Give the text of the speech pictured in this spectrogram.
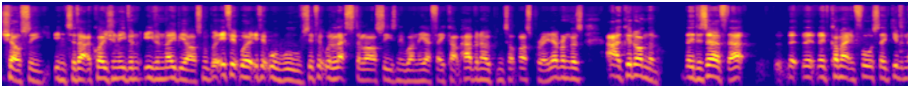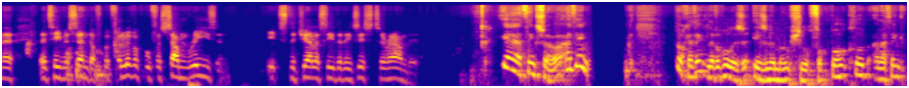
Chelsea into that equation, even even maybe Arsenal. But if it were if it were Wolves, if it were Leicester last season who won the FA Cup, have an open top bus parade, everyone goes, ah, good on them. They deserve that. They've come out in force. They've given their, their team a send off. But for Liverpool, for some reason, it's the jealousy that exists around it. Yeah, I think so. I think Look, I think Liverpool is is an emotional football club, and I think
